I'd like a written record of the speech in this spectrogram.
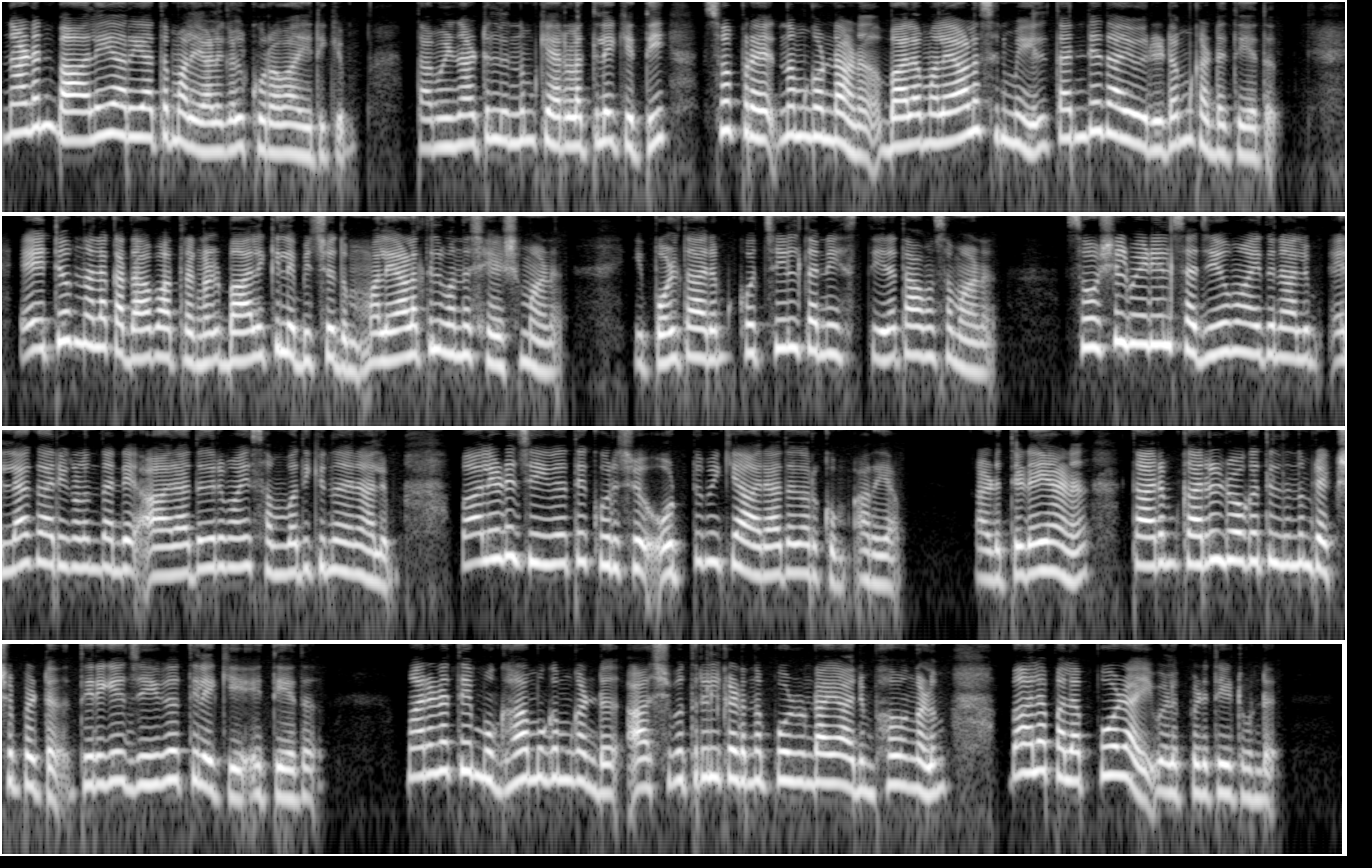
നടൻ ബാലയെ അറിയാത്ത മലയാളികൾ കുറവായിരിക്കും. തമിഴ്നാട്ടിൽ നിന്നും കേരളത്തിലേക്കെത്തി സ്വപ്രയത്നം കൊണ്ടാണ് ബാല മലയാള സിനിമയിൽ തന്റെതായ ഒരിടം കണ്ടെത്തിയത്. ഏറ്റവും നല്ല കഥാപാത്രങ്ങൾ ബാലയ്ക്ക് ലഭിച്ചതും മലയാളത്തിൽ വന്ന ശേഷമാണ്. ഇപ്പോൾ താരം കൊച്ചിയിൽ തന്നെ സ്ഥിരതാമസമാണ്. സോഷ്യൽ മീഡിയയിൽ സജീവമായതിനാലും എല്ലാ കാര്യങ്ങളും തന്റെ ആരാധകരുമായി സംവദിക്കുന്നതിനാലും ബാലയുടെ ജീവിതത്തെക്കുറിച്ച് ഒട്ടുമിക്ക ആരാധകർക്കും അറിയാം. അടുത്തിടെയാണ് താരം കരൾ രോഗത്തിൽ നിന്നും രക്ഷപ്പെട്ട് തിരികെ ജീവിതത്തിലേക്ക് എത്തിയത്. മരണത്തെ മുഖാമുഖം കണ്ട് ആശുപത്രിയിൽ കിടന്നപ്പോഴുണ്ടായ അനുഭവങ്ങളും ബാല പലപ്പോഴായി വെളിപ്പെടുത്തിയിട്ടുണ്ട്.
